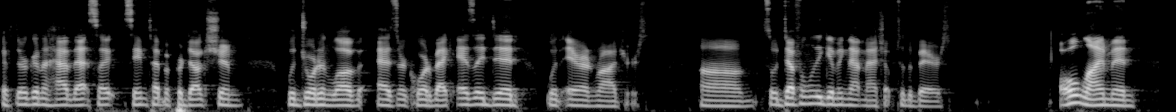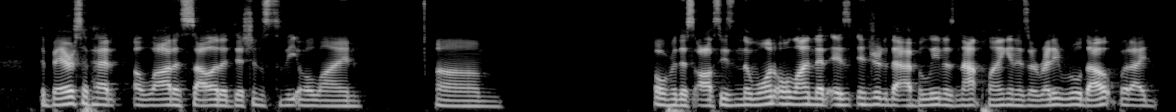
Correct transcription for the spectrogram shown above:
if they're going to have that same type of production with Jordan Love as their quarterback as they did with Aaron Rodgers. Um, so definitely giving that matchup to the Bears. O lineman, the Bears have had a lot of solid additions to the O line um, over this offseason. The one O line that is injured that I believe is not playing and is already ruled out, but I'm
